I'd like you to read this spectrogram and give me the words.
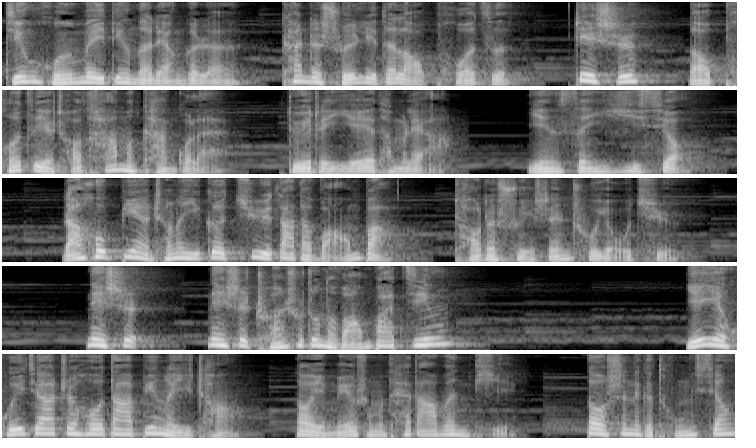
惊魂未定的两个人看着水里的老婆子，这时老婆子也朝他们看过来，对着爷爷他们俩阴森一笑，然后变成了一个巨大的王八，朝着水深处游去。那是那是传说中的王八精。爷爷回家之后大病了一场，倒也没有什么太大问题，倒是那个同乡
